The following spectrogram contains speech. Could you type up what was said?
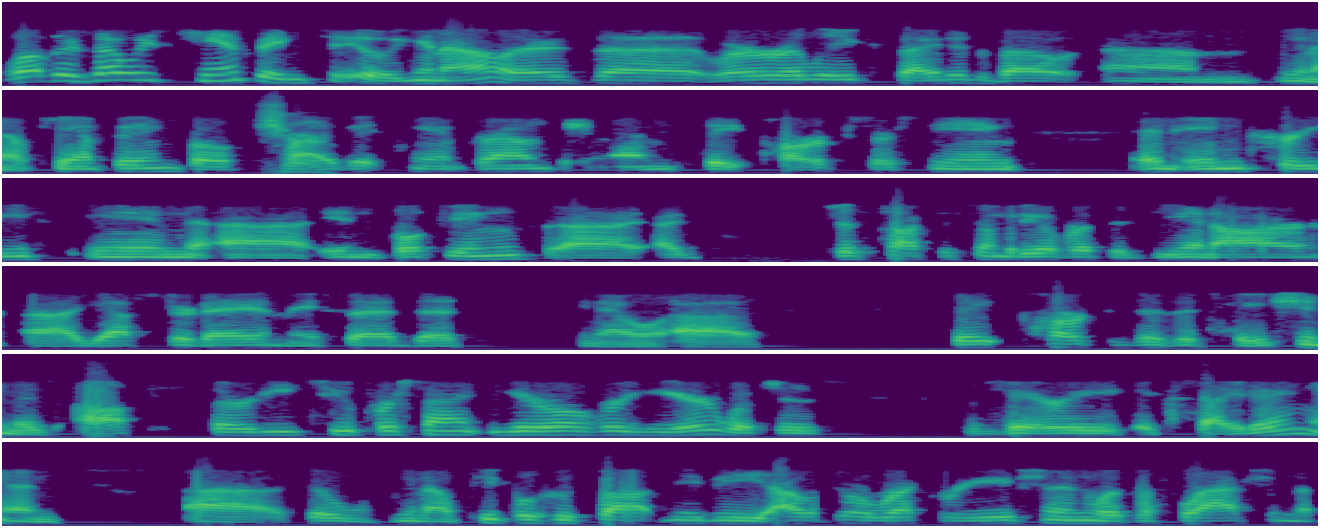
Well, there's always camping too. You know, there's uh, we're really excited about um, you know camping. Both sure. private campgrounds and state parks are seeing an increase in uh, in bookings. Uh, I just talked to somebody over at the DNR uh, yesterday, and they said that you know uh, state park visitation is up 32% year over year, which is very exciting. And uh, so, you know, people who thought maybe outdoor recreation was a flash in the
